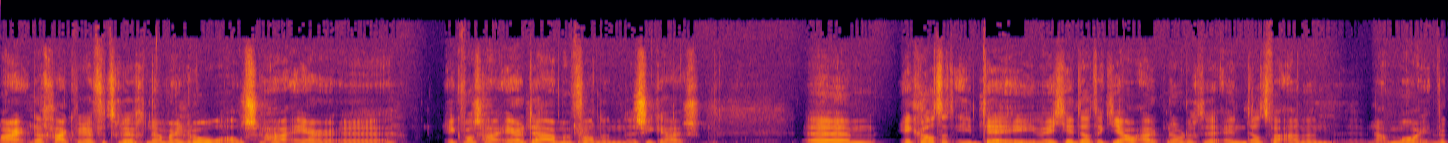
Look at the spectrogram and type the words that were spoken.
Maar dan ga ik weer even terug naar mijn rol als HR. eh, ik was HR-dame van een ziekenhuis. Ehm, ik had het idee, weet je, dat ik jou uitnodigde en dat we aan een... eh, nou, mooi, we,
